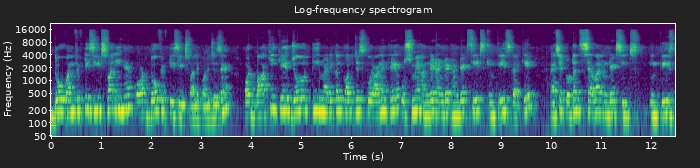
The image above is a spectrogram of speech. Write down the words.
दो 150 सीट्स वाली हैं और दो 50 सीट्स वाले कॉलेजेस हैं। और बाकी के जो तीन मेडिकल कॉलेजेस पुराने थे, उसमें 100 100 100 सीट्स इंक्रीज करके ऐसे टोटल 700 सीट्स इंक्रीज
